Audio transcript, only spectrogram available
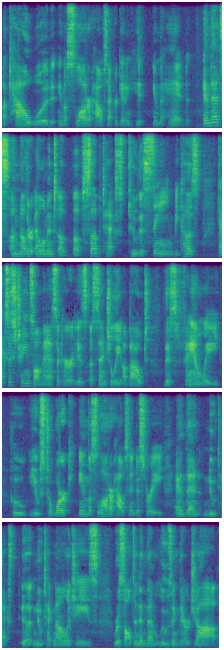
a cow would in a slaughterhouse after getting hit in the head. And that's another element of, of subtext to this scene, because Texas Chainsaw Massacre is essentially about this family who used to work in the slaughterhouse industry, and then new, tex uh, new technologies resulted in them losing their job.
